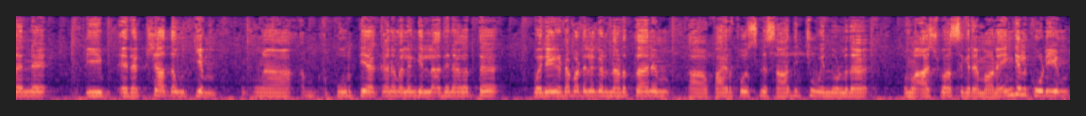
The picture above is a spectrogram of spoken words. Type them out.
തന്നെ ഈ രക്ഷാ ദൗത്യം പൂർത്തിയാക്കാനും അല്ലെങ്കിൽ അതിനകത്ത് വലിയ ഇടപെടലുകൾ നടത്താനും ഫയർഫോഴ്സിന് സാധിച്ചു എന്നുള്ളത് ആശ്വാസകരമാണ്. എങ്കിൽ കൂടിയും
